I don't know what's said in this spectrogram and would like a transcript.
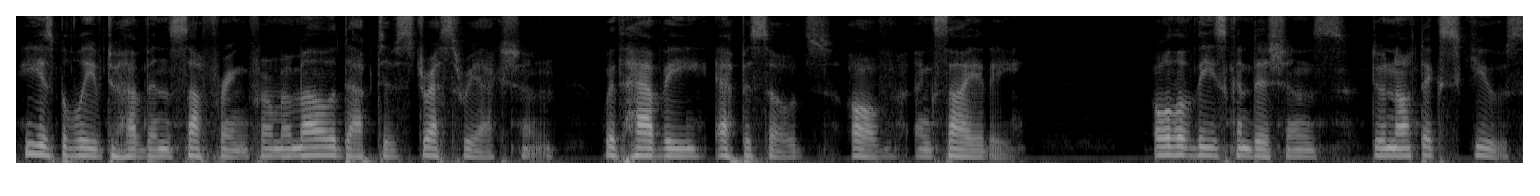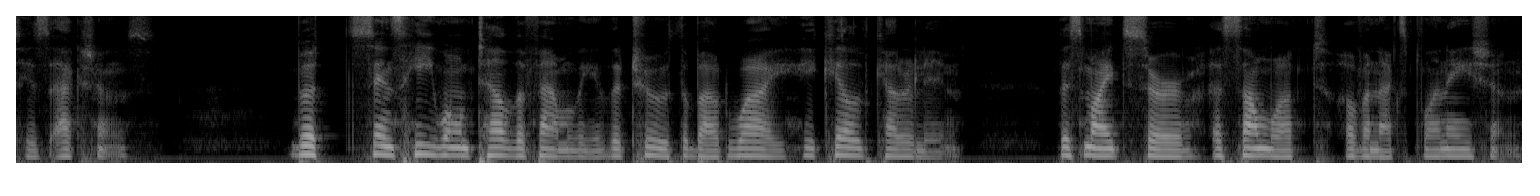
he is believed to have been suffering from a maladaptive stress reaction with heavy episodes of anxiety. All of these conditions do not excuse his actions. But since he won't tell the family the truth about why he killed Carolin, this might serve as somewhat of an explanation.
